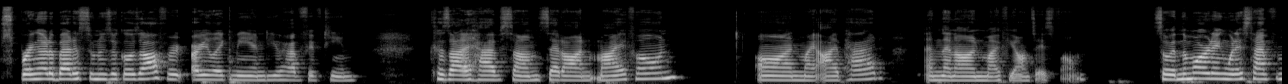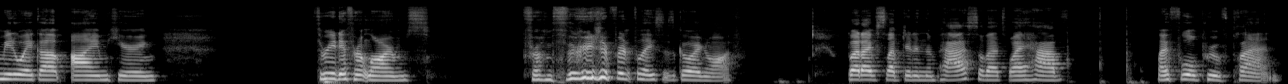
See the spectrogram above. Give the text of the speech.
spring out of bed as soon as it goes off, or are you like me and do you have 15? Because I have some set on my phone, on my iPad, and then on my fiance's phone. So in the morning, when it's time for me to wake up, I'm hearing three different alarms from three different places going off but I've slept in in the past, so that's why I have my foolproof plan.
